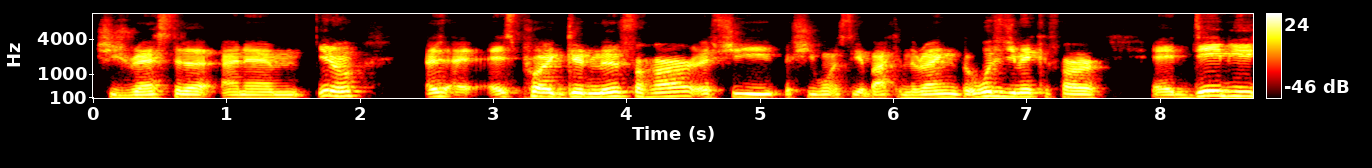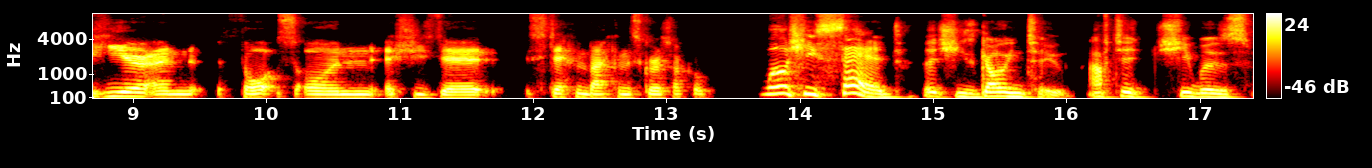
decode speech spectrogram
she's rested it, and um, you know, it- it's probably a good move for her if she if she wants to get back in the ring. But what did you make of her uh, debut here, and thoughts on if she's uh, stepping back in the square circle? Well, she said that she's going to after she was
